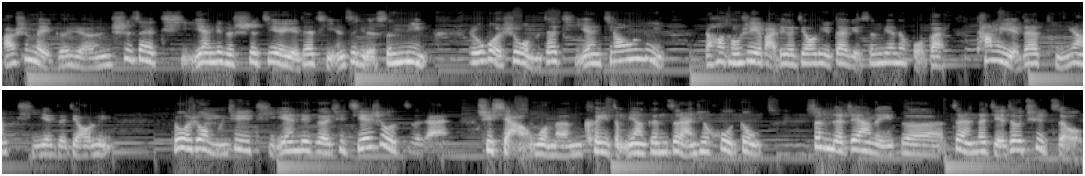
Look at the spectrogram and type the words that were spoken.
而是每个人是在体验这个世界，也在体验自己的生命。如果是我们在体验焦虑，然后同时也把这个焦虑带给身边的伙伴。他们也在同样体验着焦虑。如果说我们去体验这个，去接受自然，去想我们可以怎么样跟自然去互动，顺着这样的一个自然的节奏去走，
